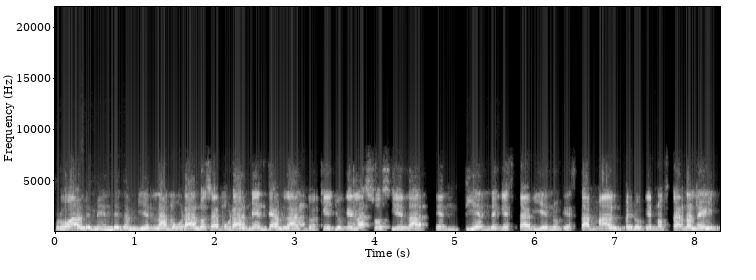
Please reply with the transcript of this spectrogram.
Probablemente también la moral, o sea, moralmente hablando, aquello que la sociedad entiende que está bien o que está mal, pero que no está en la ley,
